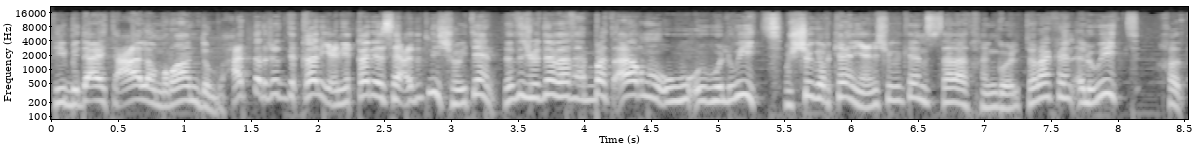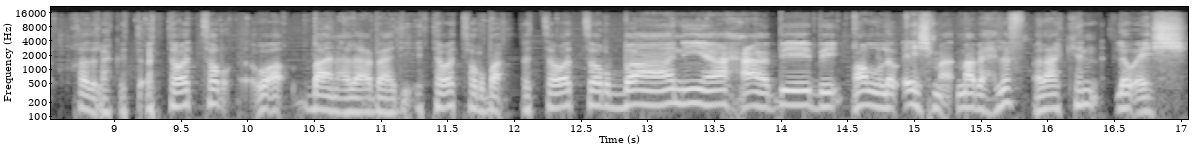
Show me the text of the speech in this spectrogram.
في بداية عالم random؟ وحتى رجعت قرية يعني قرية ساعدتني شويتين. ساعدتني شويتين ثلاث حبات iron و ال wheat. و ال sugar cane يعني sugar cane ثلاث خلينا نقول. ولكن ال wheat خذ خذ لك. الت- التوتر بان على عبادي. التوتر بان التوتر بان يا حبيبي. والله لو إيش ما, ما بحلف ولكن لو إيش.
